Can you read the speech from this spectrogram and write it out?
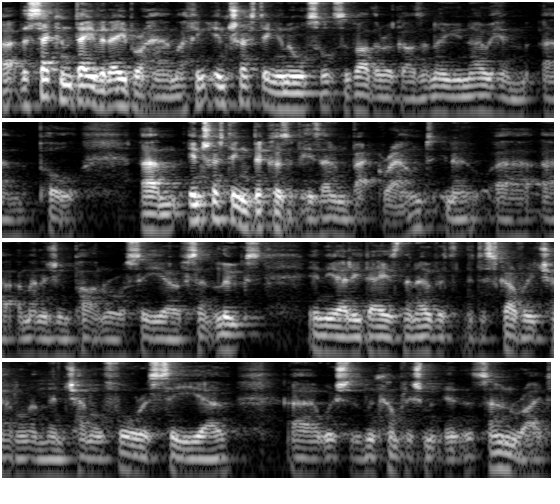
Uh, the second, David Abraham, I think interesting in all sorts of other regards. I know you know him, um, Paul. Um, interesting because of his own background, you know, uh, uh, a managing partner or CEO of St. Luke's in the early days, then over to the Discovery Channel and then Channel 4 as CEO, uh, which is an accomplishment in its own right.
